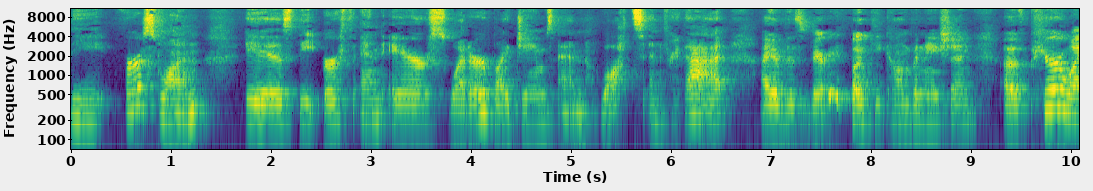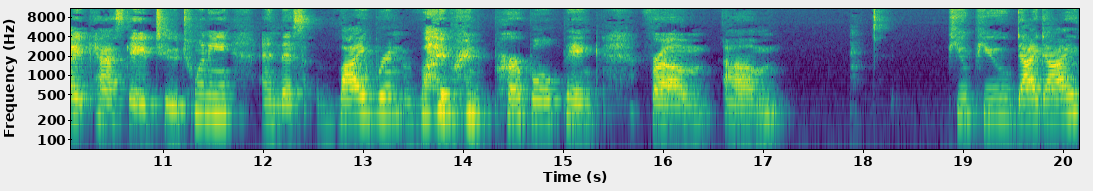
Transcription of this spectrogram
The first one is the Earth and Air sweater by James N. Watts. And for that, I have this very funky combination of pure white Cascade 220 and this vibrant, vibrant purple pink from um, Pew Pew Dye Dye.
